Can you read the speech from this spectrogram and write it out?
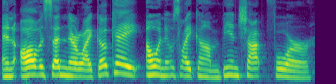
And all of a sudden they're like okay. Oh and it was like um being shot for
